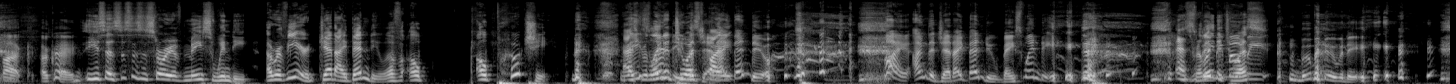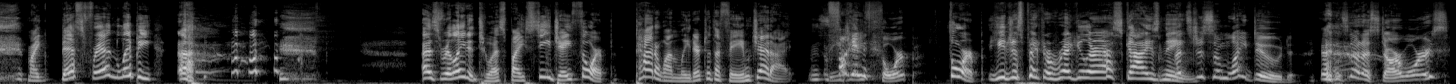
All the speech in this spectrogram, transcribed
Fuck. Okay. He says this is a story of Mace Windy, a revered Jedi Bendu of Op- Opuchi, as related to us by Jedi Bendu. Hi, I'm the Jedi Bendu, Mace Windy. as related to us Booby doobity. my best friend Lippy. as related to us by C.J. Thorpe, Padawan leader to the famed Jedi. Fucking CJ Thorpe. Thorpe. He just picked a regular ass guy's name. That's just some white dude. That's not a Star Wars.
